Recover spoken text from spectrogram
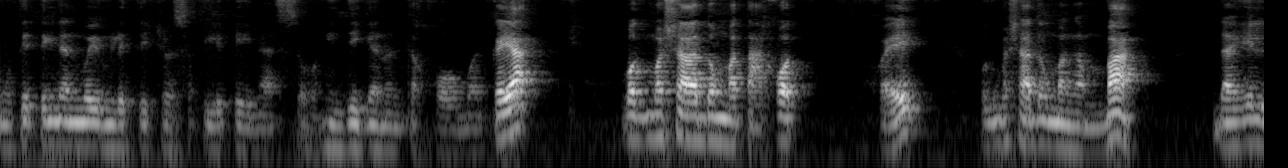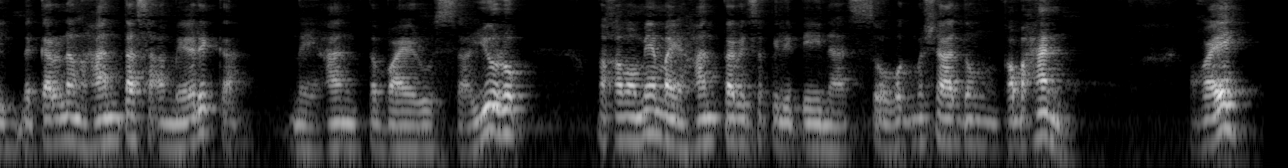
kung titingnan mo yung literature sa Pilipinas. So, hindi ganun ka-common. Kaya, wag masyadong matakot. Okay? Wag masyadong mangamba. Dahil nagkaroon ng hanta sa Amerika, may hantavirus sa Europe, baka mamaya may hanta rin sa Pilipinas. So, wag masyadong kabahan. Okay?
